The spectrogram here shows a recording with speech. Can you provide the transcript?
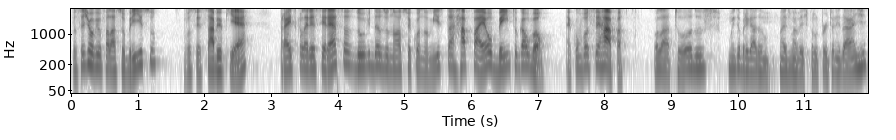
Você já ouviu falar sobre isso? Você sabe o que é? Para esclarecer essas dúvidas, o nosso economista Rafael Bento Galvão. É com você, Rafa. Olá a todos, muito obrigado mais uma vez pela oportunidade.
